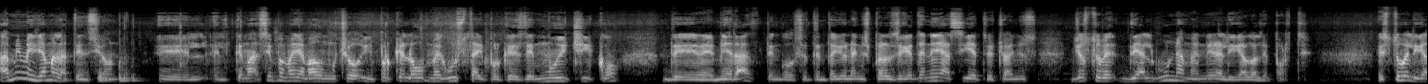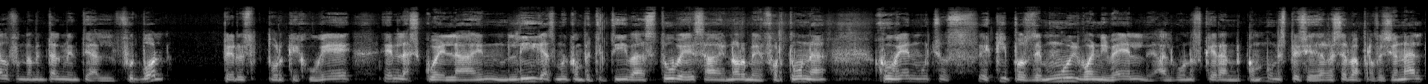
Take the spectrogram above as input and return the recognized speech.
a mí me llama la atención el, el tema, siempre me ha llamado mucho y porque lo me gusta y porque desde muy chico de mi edad, tengo 71 años, pero desde que tenía 7, 8 años, yo estuve de alguna manera ligado al deporte. Estuve ligado fundamentalmente al fútbol, pero es porque jugué en la escuela, en ligas muy competitivas, tuve esa enorme fortuna, jugué en muchos equipos de muy buen nivel, algunos que eran como una especie de reserva profesional,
